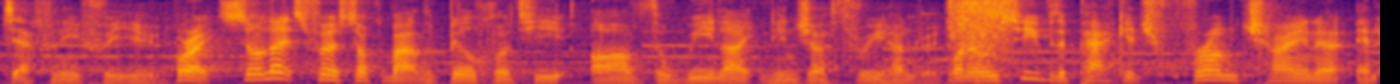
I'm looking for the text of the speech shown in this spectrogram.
definitely for you. Alright, so let's first talk about the build quality of the Weeylite Ninja 300. When I received the package from China and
